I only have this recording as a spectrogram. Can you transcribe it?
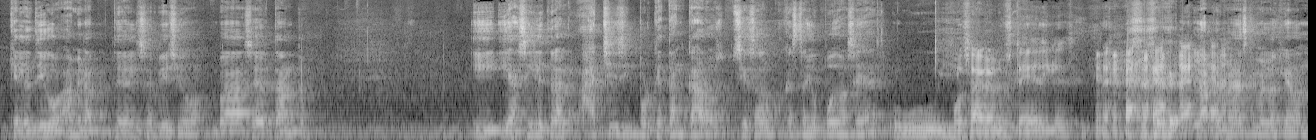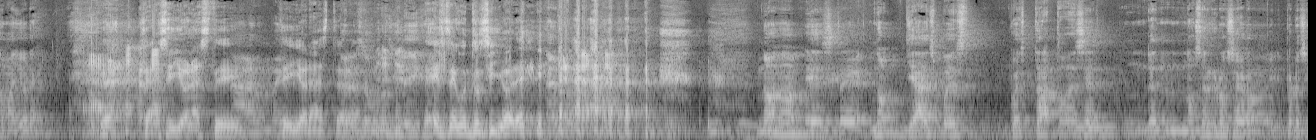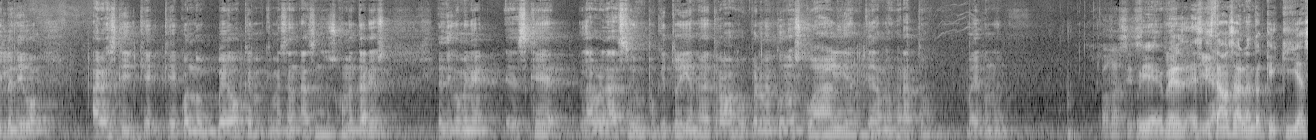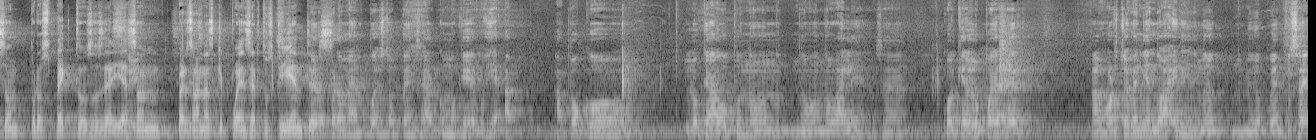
que, les digo, ah, mira, del servicio va a ser tanto. Y, y así literal, ah, chis, ¿y por qué tan caros? Si es algo que hasta yo puedo hacer. Uy. Pues hágalo usted, diles. La primera vez que me lo dijeron, no me lloré. o sea, sí lloraste. Ah, no, no, sí lloraste. Pero el segundo sí le dije. El segundo sí lloré. No, no, este, no, ya después, pues trato de ser, de no ser grosero, pero sí les digo, a veces que, que, que cuando veo que, que me están, hacen esos comentarios, les digo, mire, es que la verdad estoy un poquito lleno de trabajo, pero me conozco a alguien que da más barato, vaya con él. O sea, sí, Oye, pero es que ya- estamos hablando que aquí ya son prospectos, o sea, ya Sí, son sí, personas sí. que pueden ser tus Pero, clientes. pero me han puesto a pensar como que, oye, ¿a, a poco lo que hago pues no, no- no, no vale? O sea, cualquiera lo puede hacer. A lo mejor estoy vendiendo aire y ni me, me doy cuenta. O sea,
